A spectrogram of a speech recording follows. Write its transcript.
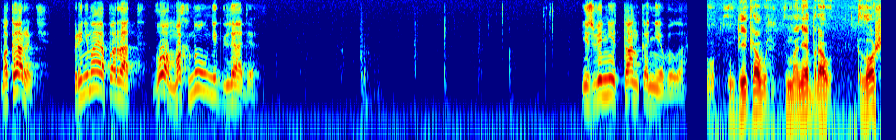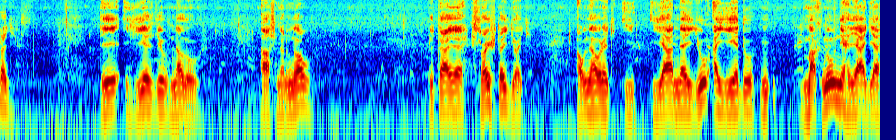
Макарыч, принимай аппарат. Во, махнул не глядя. Извини, танка не было. Биков мене брав лошадь і їздив на луг. А Смирнов питає, стой, хто йде. А вона говорить, я не йду, а їду. Махнув не глядя.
